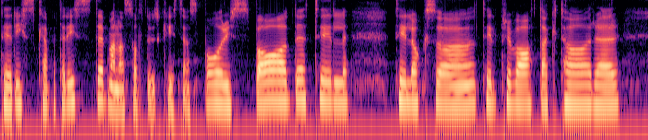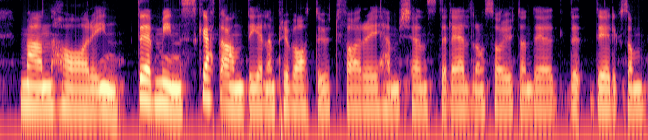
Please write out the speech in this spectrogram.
till riskkapitalister. Man har sålt ut Kristiansborgsbadet till, till, också, till privata aktörer. Man har inte minskat andelen privata utförare i hemtjänst eller äldreomsorg utan det, det, det är liksom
